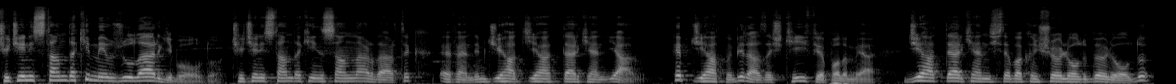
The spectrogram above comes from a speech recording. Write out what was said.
Çeçenistan'daki mevzular gibi oldu. Çeçenistan'daki insanlar da artık efendim cihat cihat derken ya hep cihat mı biraz da keyif yapalım ya. Cihat derken işte bakın şöyle oldu böyle oldu.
